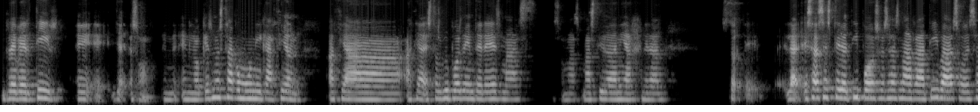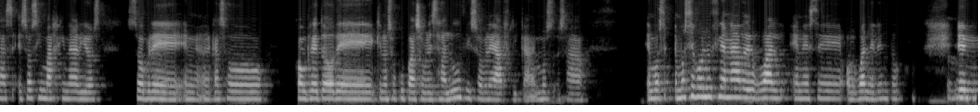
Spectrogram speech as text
revertir eh, eh, en, lo que es nuestra comunicación hacia, estos grupos de interés más, más, ciudadanía en general? esos estereotipos o esas narrativas o esos imaginarios sobre, en el caso concreto de, que nos ocupa sobre salud y sobre África. Hemos, hemos, hemos evolucionado igual en ese, o igual de lento, en,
